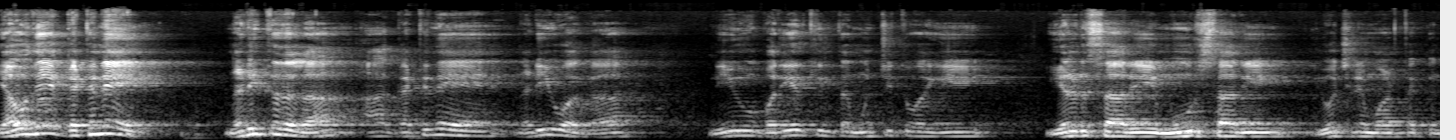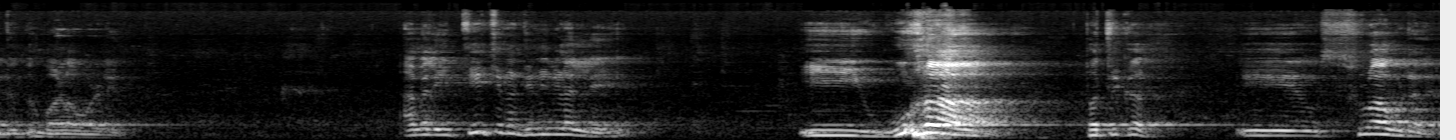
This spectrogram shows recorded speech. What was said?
ಯಾವುದೇ ಘಟನೆ ನಡೀತದಲ್ಲ, ಆ ಘಟನೆ ನಡೆಯುವಾಗ ನೀವು ಬರೆಯೋಕ್ಕಿಂತ ಮುಂಚಿತವಾಗಿ ಎರಡು ಸಾರಿ, ಮೂರು ಸಾರಿ ಯೋಚನೆ ಮಾಡ್ತಕ್ಕಂಥದ್ದು ಬಹಳ ಒಳ್ಳೆಯದು ಆಮೇಲೆ ಇತ್ತೀಚಿನ ದಿನಗಳಲ್ಲಿ ಈ ಊಹಾ ಪತ್ರಿಕಾ ಈ ಶುರುವಾಗ್ಬಿಟ್ಟಿದೆ.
